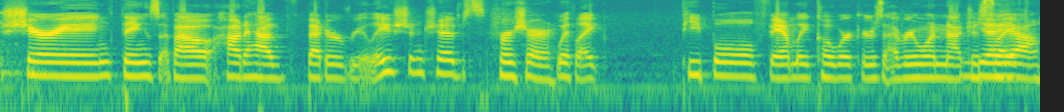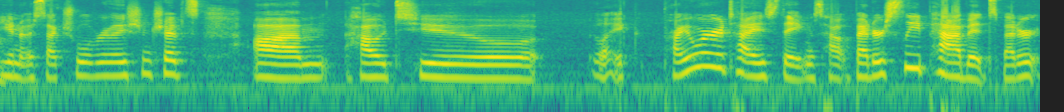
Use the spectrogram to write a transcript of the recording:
sharing things about how to have better relationships for sure. with like people, family, coworkers, everyone, not just Yeah, like, yeah. you know, sexual relationships. Um, how to like prioritize things, how better sleep habits, better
